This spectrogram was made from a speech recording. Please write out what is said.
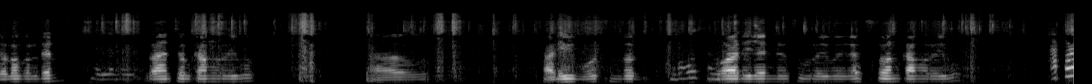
ୟେଲୋ ଗୋଲ୍ଡେନ୍ ପୁରା ଆଞ୍ଚଲ କାମ ରହିବ ଆଉ ଶାଢ଼ୀ ବି ବହୁତ ସୁନ୍ଦର ନୂଆ ଡିଜାଇନ୍ ସବୁ ରହିବ ଏଇଟା ଷ୍ଟୋନ୍ କାମ ରହିବ ଆପଣ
